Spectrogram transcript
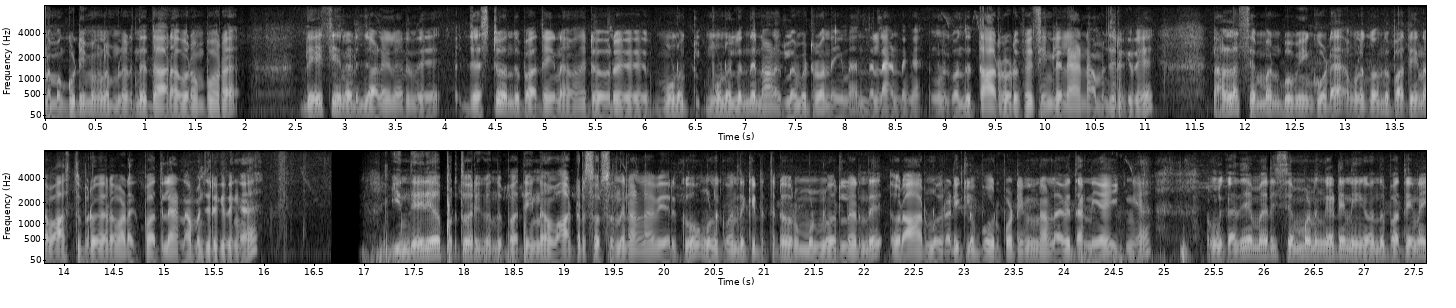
நம்ம குடிமங்கலம்லேருந்து தாராபுரம் போகிற தேசிய நெடுஞ்சாலையிலேருந்து ஜஸ்ட்டு வந்து பார்த்தீங்கன்னா வந்துட்டு ஒரு மூணு மூணுலேருந்து நாலு கிலோமீட்டர் வந்தீங்கன்னா இந்த லேண்டுங்க உங்களுக்கு வந்து தார் ரோடு ஃபேஸிங்லேயே லேண்ட் அமைஞ்சிருக்குது. நல்ல செம்மண் பூமியும் கூட உங்களுக்கு வந்து பார்த்தீங்கன்னா வாஸ்து பிரகாரம் வடக்கு பார்த்து லேண்ட் அமைஞ்சிருக்குதுங்க. இந்த ஏரியாவை பொறுத்த வரைக்கும் வந்து பார்த்தீங்கன்னா வாட்டர் சோர்ஸ் வந்து நல்லாவே இருக்கும். உங்களுக்கு வந்து கிட்டத்தட்ட ஒரு முந்நூறுலேருந்து ஒரு அறநூறு அடிக்கில் போர் போட்டிங்கன்னா நல்லாவே தண்ணி ஆகிக்குங்க உங்களுக்கு அதே மாதிரி செம்மண்ணுங்காட்டி நீங்கள் வந்து பார்த்தீங்கன்னா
